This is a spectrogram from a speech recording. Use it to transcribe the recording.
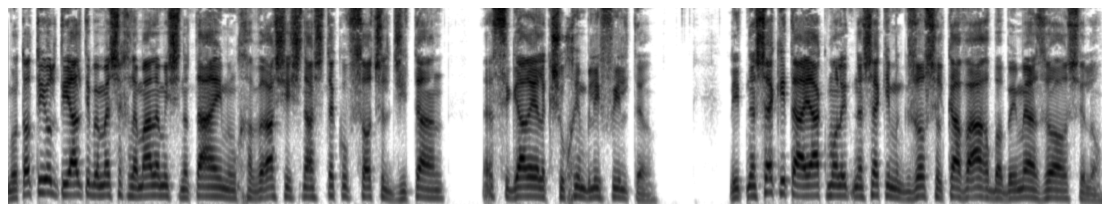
באותו טיול טיילתי במשך למעלה משנתיים עם חברה שעישנה שתי קופסאות של ג'יטן, סיגריה לקשוחים בלי פילטר. להתנשק איתה היה כמו להתנשק עם אגזוז של קו 4 בימי הזוהר שלו.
